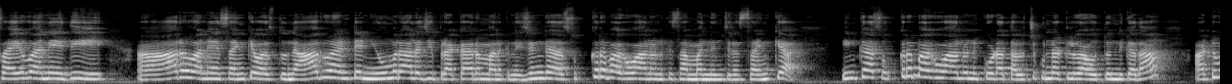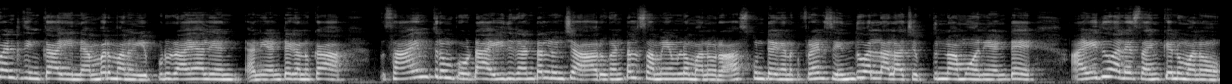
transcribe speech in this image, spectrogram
ఫైవ్ అనేది ఆరు అనే సంఖ్య వస్తుంది. ఆరు అంటే న్యూమరాలజీ ప్రకారం మనకు నిజంగా శుక్ర భగవానునికి సంబంధించిన సంఖ్య. ఇంకా శుక్ర భగవానుని కూడా తలుచుకున్నట్లుగా అవుతుంది కదా? అటువంటిది ఇంకా ఈ నెంబర్ మనం ఎప్పుడు రాయాలి అని అంటే కనుక సాయంత్రం పూట ఐదు గంటల నుంచి ఆరు గంటల సమయంలో మనం రాసుకుంటే కనుక ఫ్రెండ్స్ ఎందువల్ల అలా చెప్తున్నాము అని అంటే ఐదు అనే సంఖ్యను మనం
